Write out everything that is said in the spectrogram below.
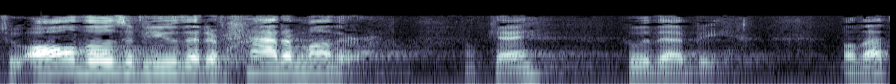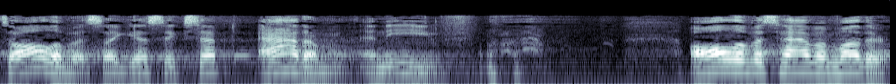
to all those of you that have had a mother, okay? Who would that be? Well, that's all of us, I guess, except Adam and Eve. All of us have a mother.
